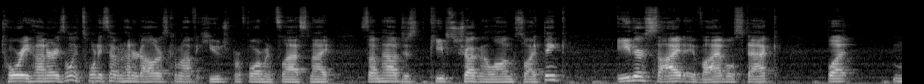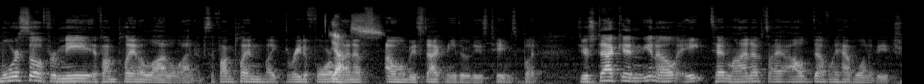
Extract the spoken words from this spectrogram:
Torii Hunter. He's only twenty seven hundred dollars coming off a huge performance last night. Somehow just keeps chugging along. So I think either side a viable stack, but more so for me if I'm playing a lot of lineups. If I'm playing like three to four yes. lineups, I won't be stacking either of these teams. But if you're stacking, you know, eight, ten lineups, I, I'll definitely have one of each.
